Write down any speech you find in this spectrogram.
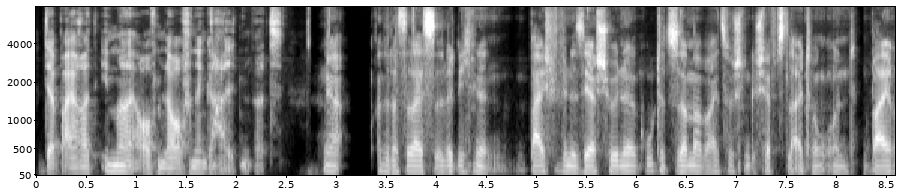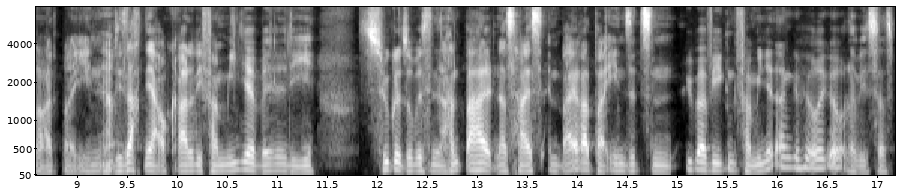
der Beirat immer auf dem Laufenden gehalten wird. Ja, also das heißt wirklich ein Beispiel für eine sehr schöne, gute Zusammenarbeit zwischen Geschäftsleitung und Beirat bei Ihnen. Ja. Sie sagten ja auch gerade, die Familie will die Zügel so ein bisschen in der Hand behalten. Das heißt, im Beirat bei Ihnen sitzen überwiegend Familienangehörige oder wie ist das?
